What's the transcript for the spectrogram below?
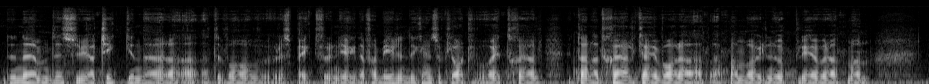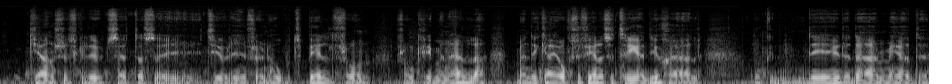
det nämndes ju i artikeln där att det var av respekt för den egna familjen. Det kan ju såklart vara ett skäl. Ett annat skäl kan ju vara att, att man möjligen upplever att man kanske skulle utsätta sig i teorin för en hotbild från, från kriminella. Men det kan ju också finnas ett tredje skäl och det är ju det där med,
